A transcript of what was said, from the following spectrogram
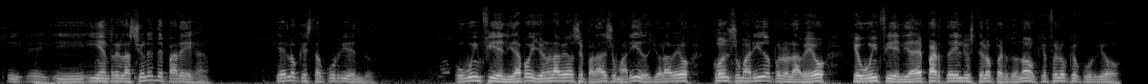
Sí, eh, y, y en relaciones de pareja, ¿qué es lo que está ocurriendo? Hubo infidelidad porque yo no la veo separada de su marido, yo la veo con su marido, pero la veo que hubo infidelidad de parte de él y usted lo perdonó. ¿Qué fue lo que ocurrió?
